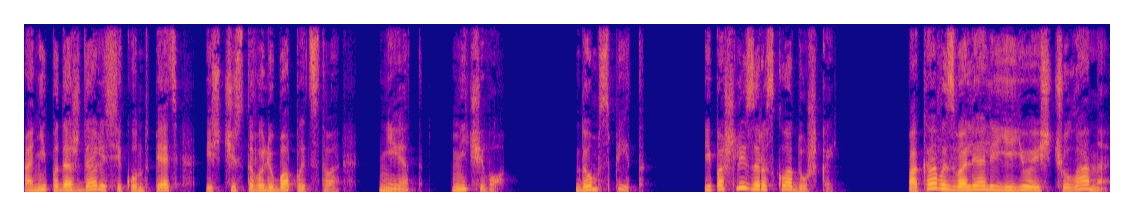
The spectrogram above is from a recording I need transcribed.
Они подождали секунд пять из чистого любопытства. Нет, ничего. Дом спит. И пошли за раскладушкой. Пока вызволяли ее из чулана,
